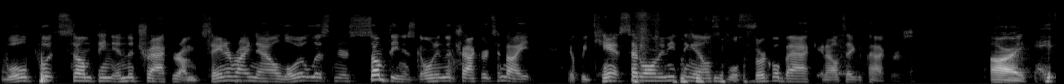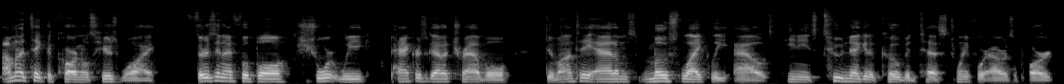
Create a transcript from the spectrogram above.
We'll put something in the tracker. I'm saying it right now, loyal listeners. Something is going in the tracker tonight. If we can't settle on anything else, we'll circle back and I'll take the Packers. All right. I'm going to take the Cardinals. Here's why. Thursday night football, short week. Packers got to travel. Davante Adams most likely out. He needs two negative COVID tests 24 hours apart.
